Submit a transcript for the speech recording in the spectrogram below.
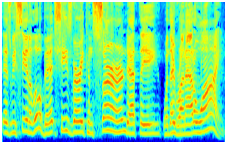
as we see in a little bit, she's very concerned at the when they run out of wine.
